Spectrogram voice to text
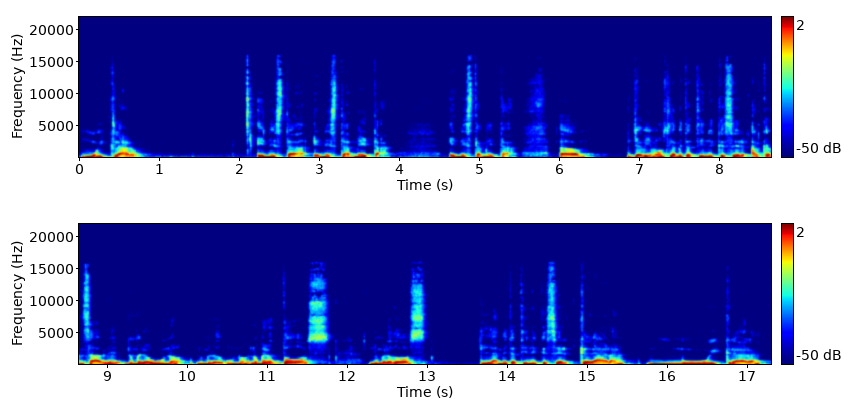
Muy claro en esta, en esta meta. En esta meta. ya vimos, la meta tiene que ser alcanzable, número uno, número uno. Número dos, número dos, la meta tiene que ser clara, muy clara.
